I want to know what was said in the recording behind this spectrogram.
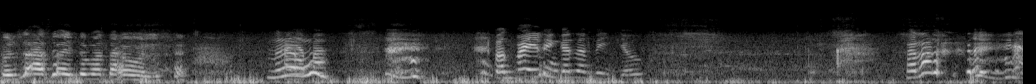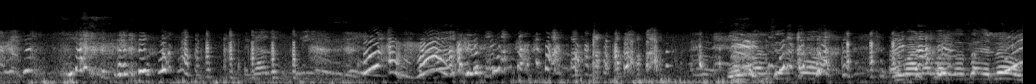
Kung sa aso ay tumatahol. Kaya pa. Pag-filing ka sa video. Sarap. Tagalog, please. Yung pansit po, lumalabas na sa ilong.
